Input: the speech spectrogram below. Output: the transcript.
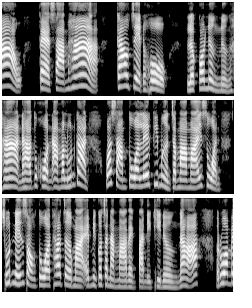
519 835 976 แล้วก็ 115 นะคะทุกคนอะมาลุ้นกันว่า 3 ตัวเลขพี่หมื่นจะมาไหมส่วน ชุดเน้น 2 ตัวถ้าเจอมาแอดมินก็จะนำมาแบ่งปันอีกทีหนึ่งนะคะ รวมไป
